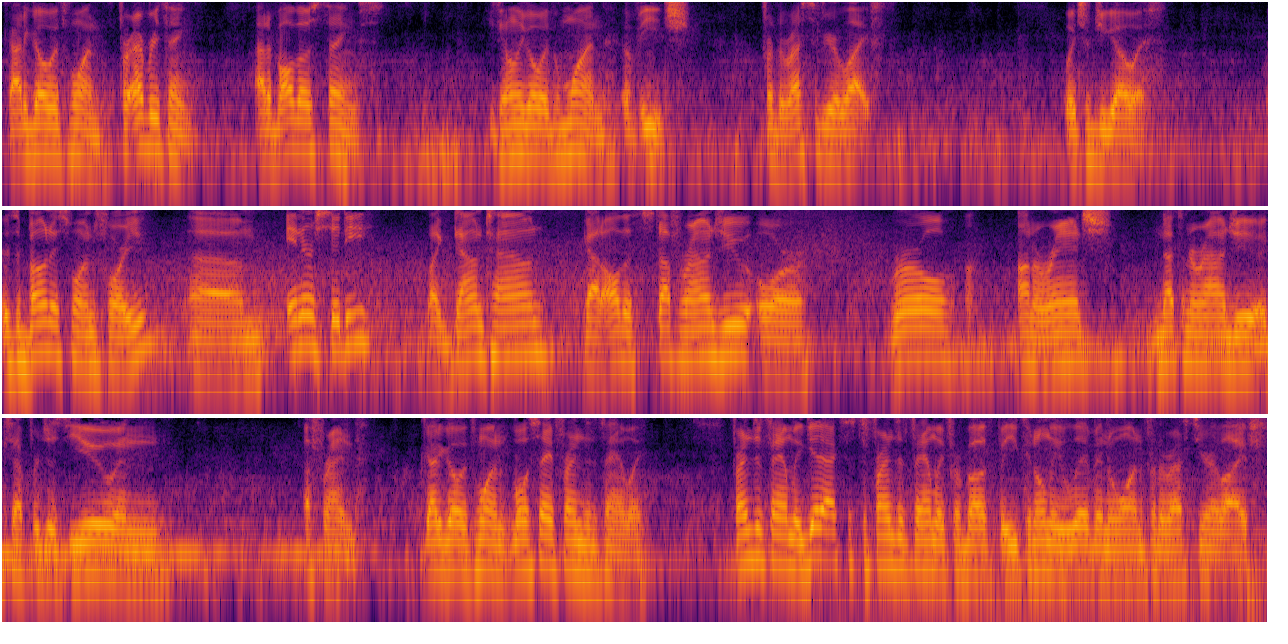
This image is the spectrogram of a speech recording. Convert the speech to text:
Got to go with one for everything. Out of all those things, you can only go with one of each for the rest of your life. Which would you go with? There's a bonus one for you. Um, inner city, like downtown, got all the stuff around you, or rural on a ranch, nothing around you except for just you and a friend. Got to go with one. We'll say friends and family. Friends and family, get access to friends and family for both, but you can only live in one for the rest of your life.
